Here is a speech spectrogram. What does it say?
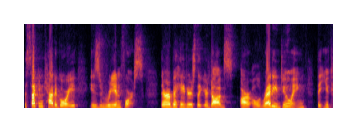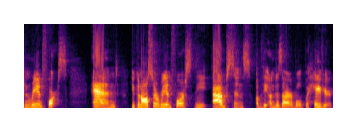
The second category is reinforce. There are behaviors that your dogs are already doing that you can reinforce. And you can also reinforce the absence of the undesirable behavior.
